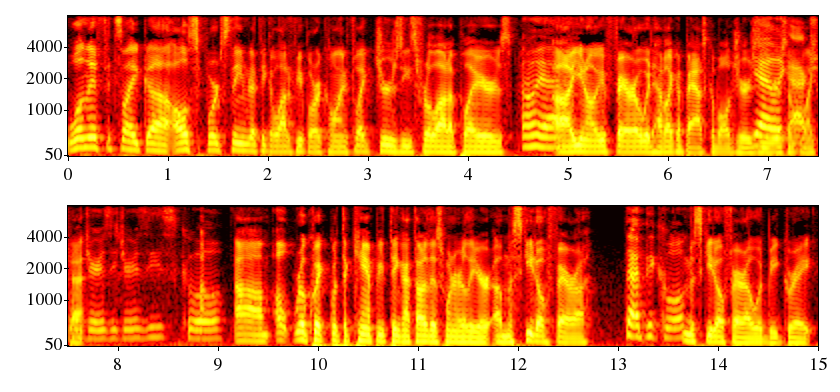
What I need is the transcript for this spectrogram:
Well, and if it's like uh, all sports themed, I think a lot of people are calling for like jerseys for a lot of players. Oh yeah, Uh, you know, if Pharah would have like a basketball jersey yeah, or like something like that. jersey jerseys. Cool. um, oh, real quick with the camping thing, I thought of this one earlier. A mosquito Pharah. That'd be cool. Mosquito Pharah would be great.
